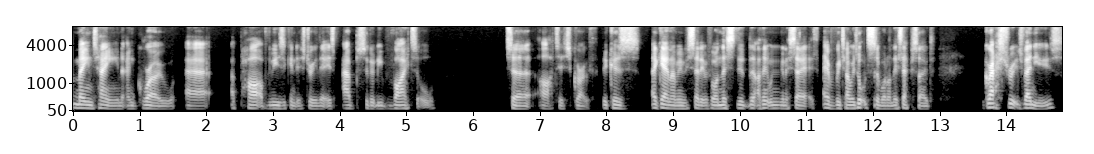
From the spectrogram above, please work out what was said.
maintain and grow uh, a part of the music industry that is absolutely vital to artist growth. Because again, I mean, we said it before, and this I think we're going to say it every time we talk to someone on this episode. Grassroots venues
